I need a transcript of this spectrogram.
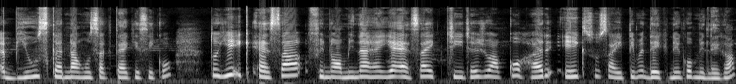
अब्यूज़ करना हो सकता है किसी को। तो ये एक ऐसा फिनोमिना है, या ऐसा एक चीज़ है जो आपको हर एक सोसाइटी में देखने को मिलेगा।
